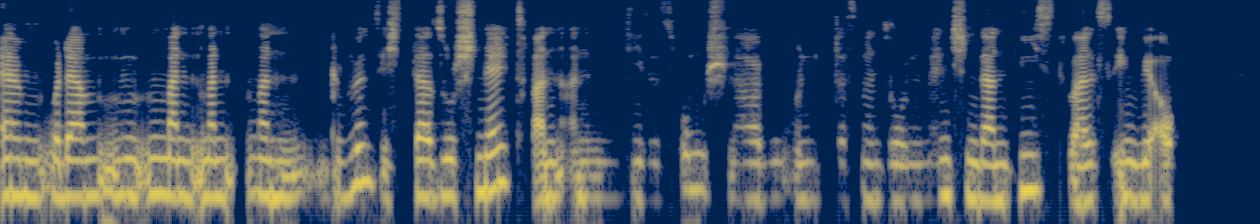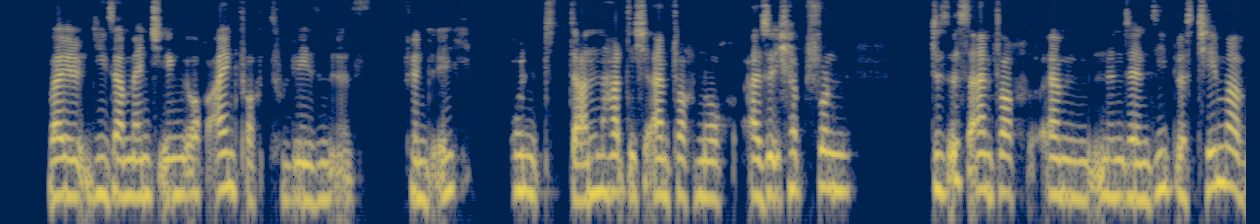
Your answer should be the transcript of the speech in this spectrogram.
Ähm, oder man, man, man gewöhnt sich da so schnell dran an dieses Umschlagen und dass man so einen Menschen dann liest, weil es irgendwie auch, weil dieser Mensch irgendwie auch einfach zu lesen ist, finde ich. Und dann hatte ich einfach noch, also ich habe schon, das ist einfach ähm, ein sensibles Thema,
